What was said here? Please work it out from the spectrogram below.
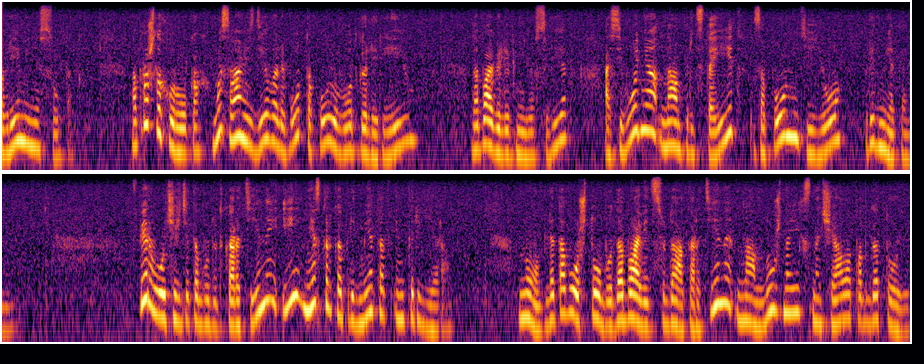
времени суток! На прошлых уроках мы с вами сделали вот такую вот галерею, добавили в нее свет, а сегодня нам предстоит заполнить ее предметами. В первую очередь это будут картины и несколько предметов интерьера. Но для того, чтобы добавить сюда картины, нам нужно их сначала подготовить.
